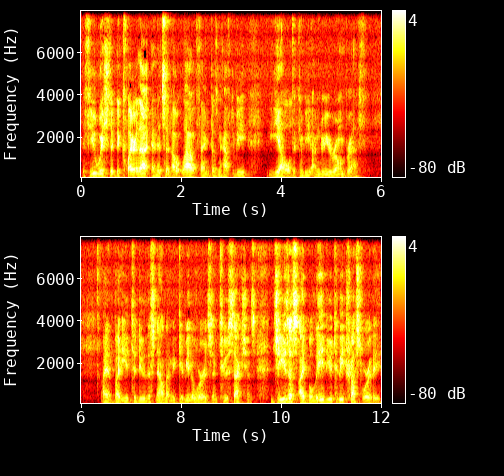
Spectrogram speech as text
If you wish to declare that, and it's an out loud thing, doesn't have to be yelled, it can be under your own breath. I invite you to do this now. Let me give you the words in two sections. Jesus, I believe you to be trustworthy,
